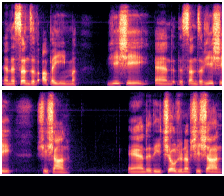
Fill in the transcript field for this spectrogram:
And the sons of Apaim, Yishi, and the sons of Yishi, Shishan. And the children of Shishan,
